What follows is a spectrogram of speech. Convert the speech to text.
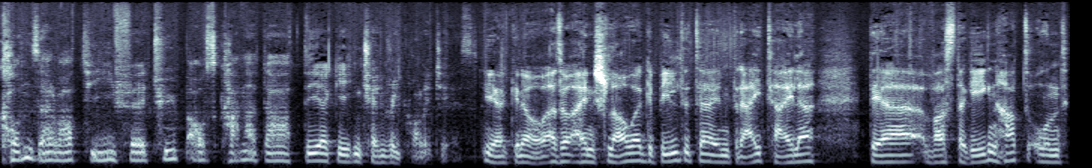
konservative Typ aus Kanada, der gegen Gender Equality ist. Ja, genau. Also ein schlauer, gebildeter im Dreiteiler, der was dagegen hat und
